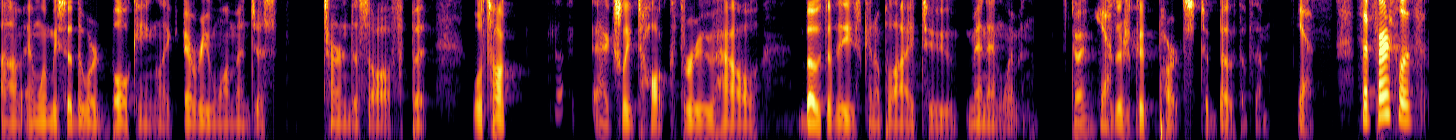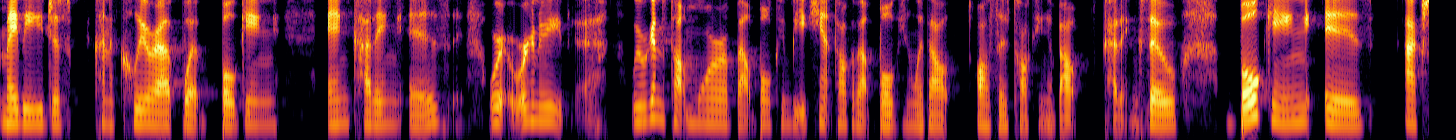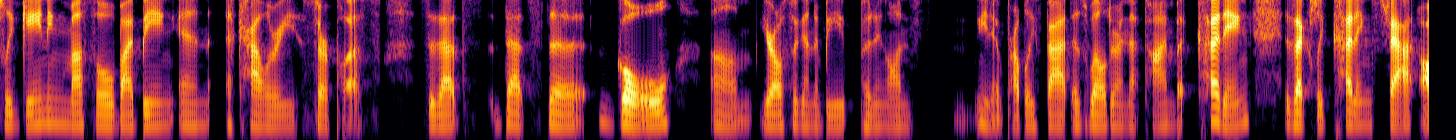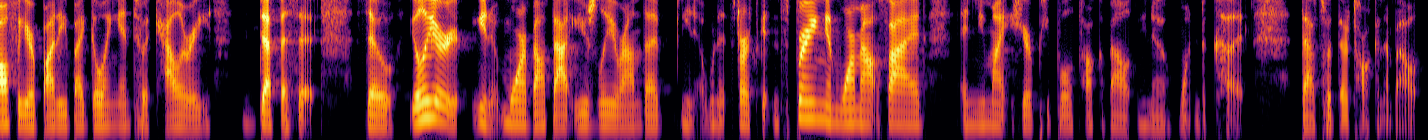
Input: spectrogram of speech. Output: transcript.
Um, and when we said the word bulking, like every woman just turned us off. But we'll talk, actually talk through how both of these can apply to men and women. Okay. Because Yeah. there's good parts to both of them. Yes. So first, let's maybe just kind of clear up what bulking and cutting is. We're we're gonna be uh, we were gonna talk more about bulking, but you can't talk about bulking without also talking about cutting. So bulking is actually gaining muscle by being in a calorie surplus. So that's that's the goal. Um, you're also going to be putting on, you know, probably fat as well during that time. But cutting is actually cutting fat off of your body by going into a calorie deficit. So you'll hear, you know, more about that usually around the, you know, when it starts getting spring and warm outside, and you might hear people talk about, you know, wanting to cut. That's what they're talking about.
